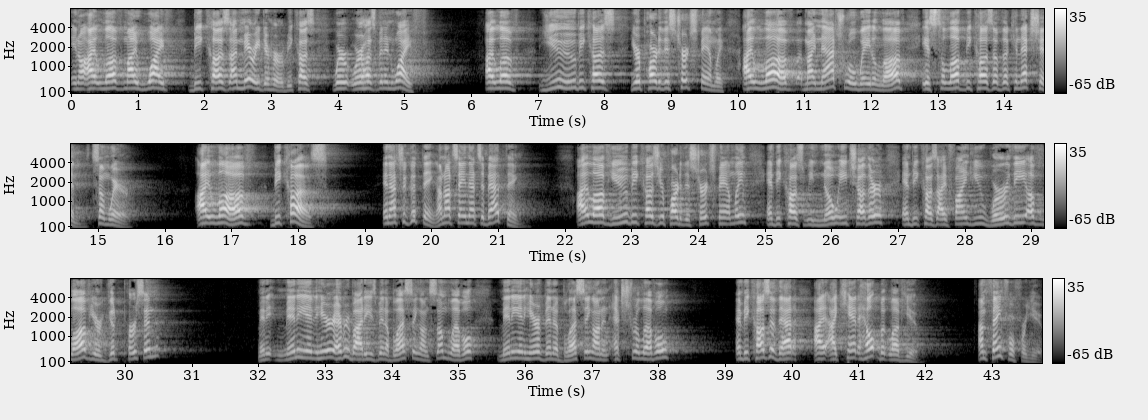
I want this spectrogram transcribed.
you know, I love my wife because I'm married to her, because we're, we're husband and wife. I love you because you're part of this church family. I love, my natural way to love is to love because of the connection somewhere. I love because. And that's a good thing. I'm not saying that's a bad thing. I love you because you're part of this church family and because we know each other and because I find you worthy of love. You're a good person. Many, many in here, everybody's been a blessing on some level. Many in here have been a blessing on an extra level. And because of that, I, I can't help but love you. I'm thankful for you.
